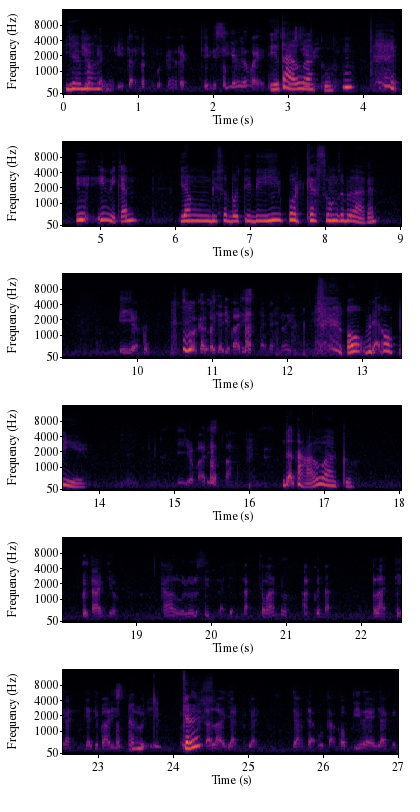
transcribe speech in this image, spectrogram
Ya ya emang, kan tidak sebut merek inisial ya ya tahu aku. I- ini kan yang disebutin di podcast Wong sebelah kan? iya semoga kau jadi barista. Oh, udah kopi ya? iya barista Tidak tahu aku. aku tanya kau lulus ini nak, nak ke mana aku nak pelatihan jadi barista. Uji. Terus? Lah jangan jangan jangan tak buka kopi weh jangan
